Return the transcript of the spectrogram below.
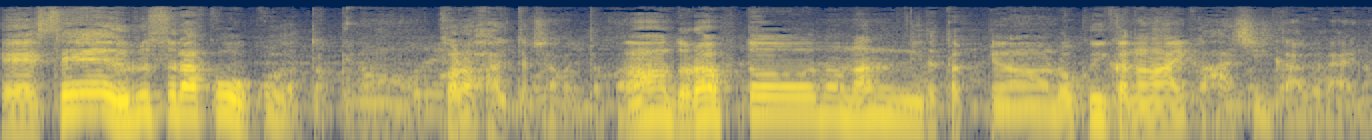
えー、聖ウルスラ高校だったっけな？から入ったじゃなかったかな？ドラフトの何位だったっけな？6位か7位か8位かぐらいの。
